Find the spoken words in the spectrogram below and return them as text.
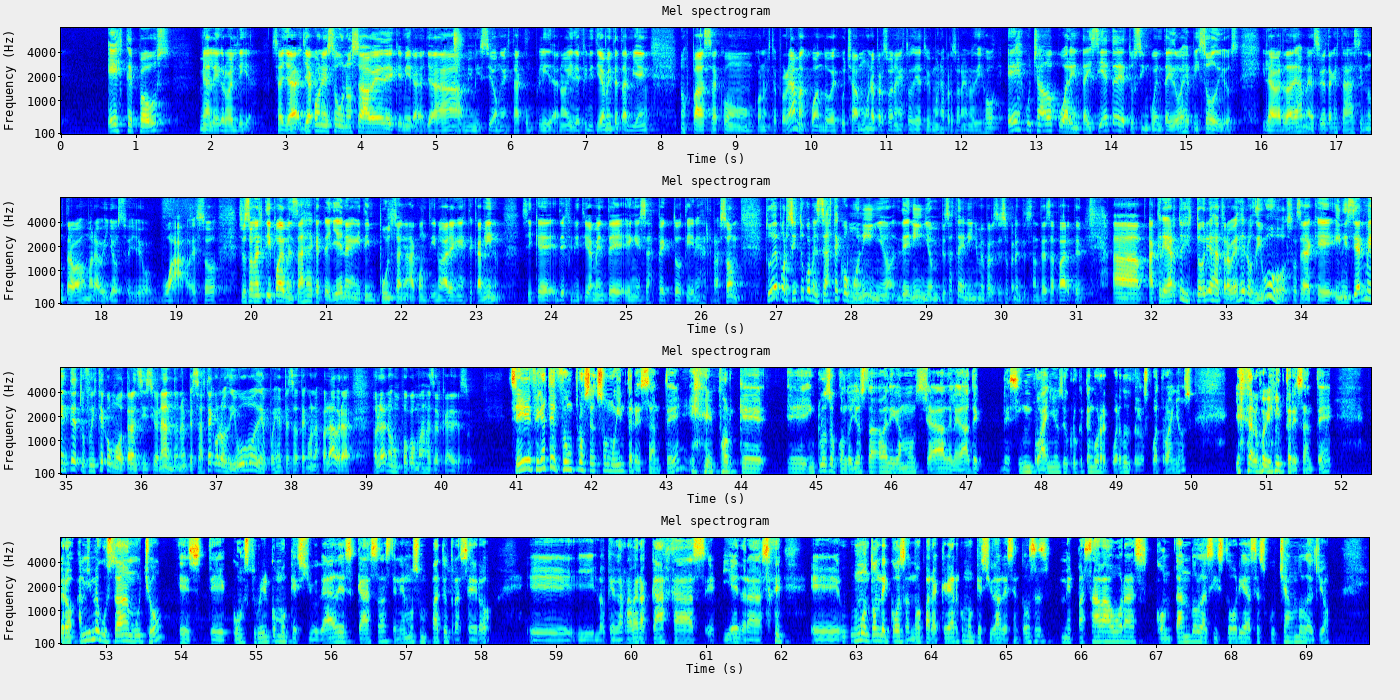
este post me alegró el día. Sea, ya, ya con eso uno sabe de que, mira, ya mi misión está cumplida, ¿no? Y definitivamente también nos pasa con, con, nuestro programa. Cuando escuchamos una persona, en estos días tuvimos una persona que nos dijo, he escuchado 47 de tus 52 episodios y la verdad déjame decirte que estás haciendo un trabajo maravilloso. Y yo, wow, eso, esos son el tipo de mensajes que te llenan y te impulsan a continuar en este camino. Así que definitivamente en ese aspecto tienes razón. Tú de por sí tú comenzaste como niño, de niño, empezaste de niño, me pareció súper interesante esa parte, a, a crear tus historias a través de los dibujos. O sea que inicialmente tú fuiste como transicionando, ¿no? Empezaste con los dibujos y después empezaste con las palabras. Háblanos un poco más acerca de eso. Sí, fíjate, fue un proceso muy interesante porque eh, incluso cuando yo estaba, digamos, ya de la edad de, de, cinco años, yo creo que tengo recuerdos de los cuatro años, y es algo bien interesante. Pero a mí me gustaba mucho este, construir como que ciudades, casas, teníamos un patio trasero eh, y lo que agarraba era cajas, eh, piedras, Eh, un montón de cosas, ¿no? Para crear como que ciudades. Entonces me pasaba horas contando las historias, escuchándolas yo.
